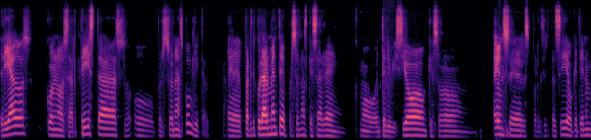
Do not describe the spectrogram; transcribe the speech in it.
mediados con los artistas o- o personas públicas, eh, particularmente personas que salen como en televisión, que son influencers, por decirte así, o que tienen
